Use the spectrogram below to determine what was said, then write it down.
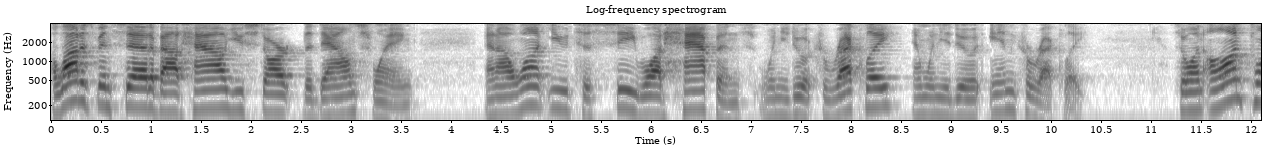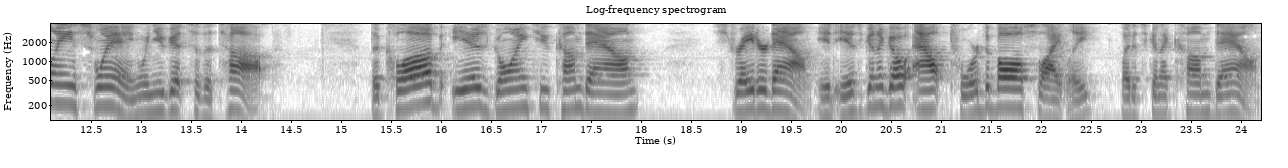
a lot has been said about how you start the downswing, and I want you to see what happens when you do it correctly and when you do it incorrectly. So, an on plane swing, when you get to the top, the club is going to come down straighter down. It is going to go out toward the ball slightly, but it's going to come down.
